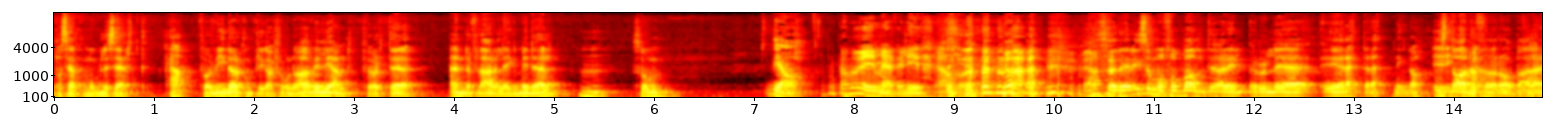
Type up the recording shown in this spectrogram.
pasienten mobilisert. Ja. For videre komplikasjoner vil igjen føre til enda flere legemiddel som Ja. Da kan jo gi mer delir. Så det er liksom å få ballen til å rulle i rett retning, da. I stedet for å bare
